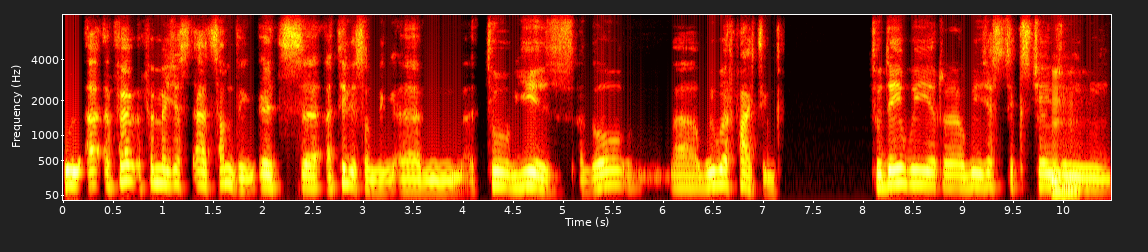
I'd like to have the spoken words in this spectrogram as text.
Well, uh, if, I, if I may just add something, it's uh, I tell you something. Um, two years ago, uh, we were fighting. Today we're uh, we just exchanging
